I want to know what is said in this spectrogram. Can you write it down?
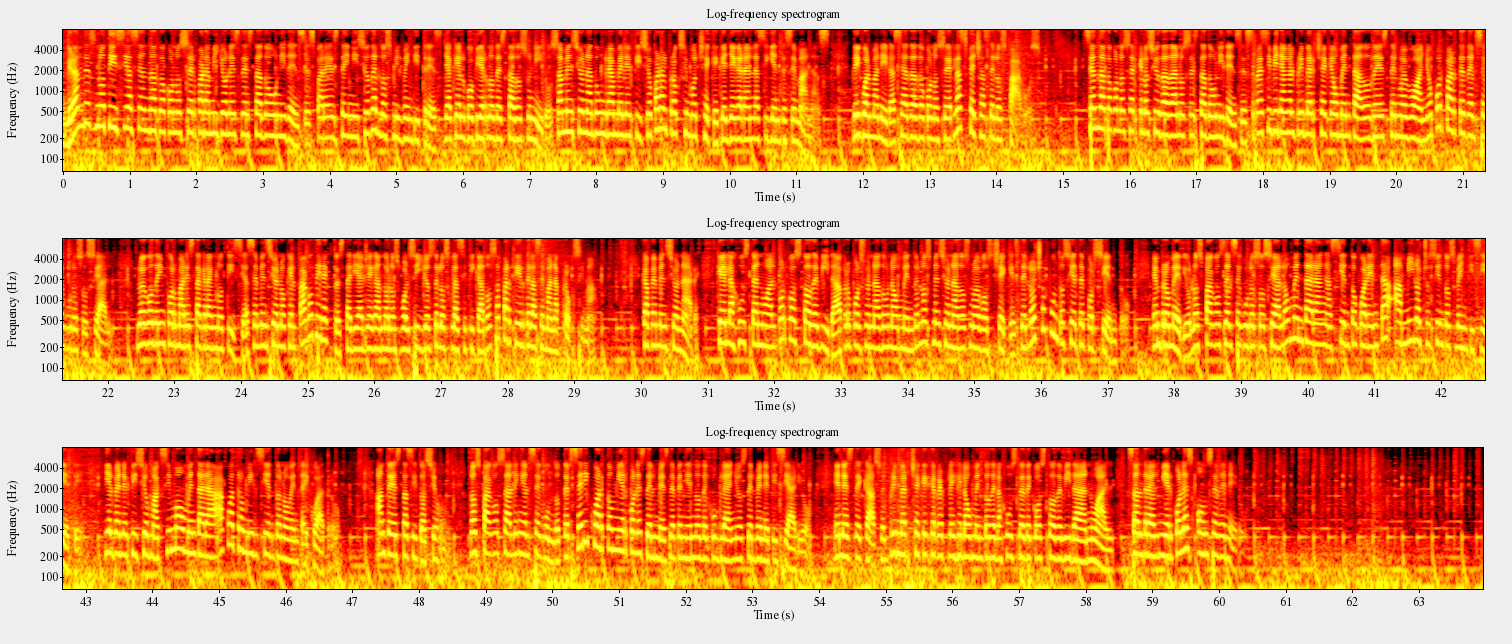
Grandes noticias se han dado a conocer para millones de estadounidenses para este inicio del 2023, ya que el gobierno de Estados Unidos ha mencionado un gran beneficio para el próximo cheque que llegará en las siguientes semanas. De igual manera, se ha dado a conocer las fechas de los pagos. Se han dado a conocer que los ciudadanos estadounidenses recibirán el primer cheque aumentado de este nuevo año por parte del Seguro Social. Luego de informar esta gran noticia, se mencionó que el pago directo estaría llegando a los bolsillos de los clasificados a partir de la semana próxima. Cabe mencionar que el ajuste anual por costo de vida ha proporcionado un aumento en los mencionados nuevos cheques del 8.7%. En promedio, los pagos del Seguro Social aumentarán a 140 a 1.827 y el beneficio máximo aumentará a 4.194. Ante esta situación, los pagos salen el segundo, tercer y cuarto miércoles del mes dependiendo del cumpleaños del beneficiario. En este caso, el primer cheque que refleje el aumento del ajuste de costo de vida anual saldrá el miércoles 11 de enero.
